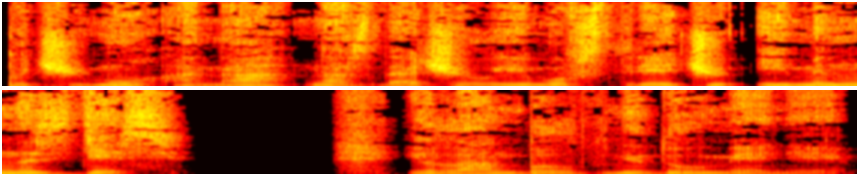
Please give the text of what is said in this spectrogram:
Почему она назначила ему встречу именно здесь? Илан был в недоумении.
